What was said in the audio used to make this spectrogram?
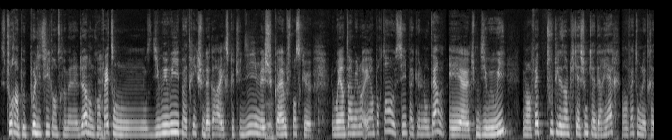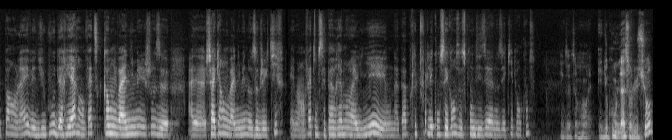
c'est toujours un peu politique entre managers. Donc, en Mm. fait, on se dit oui, oui, Patrick, je suis d'accord avec ce que tu dis, mais je suis Mm. quand même, je pense que le moyen terme est, important aussi, pas que le long terme. Et euh, tu me dis oui, oui. Mais en fait, toutes les implications qu'il y a derrière, en fait, on les traite pas en live. Et du coup, derrière, en fait, comme on va animer les choses, euh, euh, chacun, on va animer nos objectifs, et ben en fait, on s'est pas vraiment aligné et on n'a pas pris toutes les conséquences de ce qu'on disait à nos équipes en compte. Exactement, ouais. Et du coup, la solution,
